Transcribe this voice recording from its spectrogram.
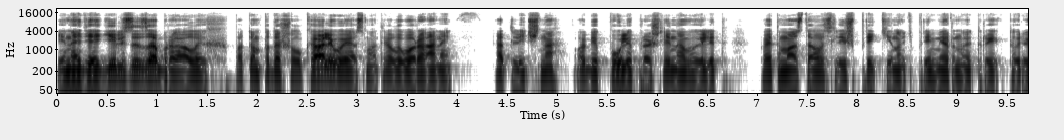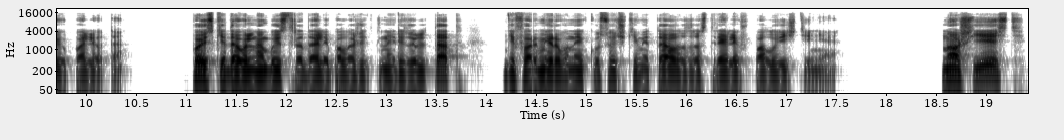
и, найдя гильзы, забрал их. Потом подошел к Альву и осмотрел его раны. Отлично, обе пули прошли на вылет, поэтому осталось лишь прикинуть примерную траекторию полета. Поиски довольно быстро дали положительный результат. Деформированные кусочки металла застряли в полу и стене. «Нож есть?»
